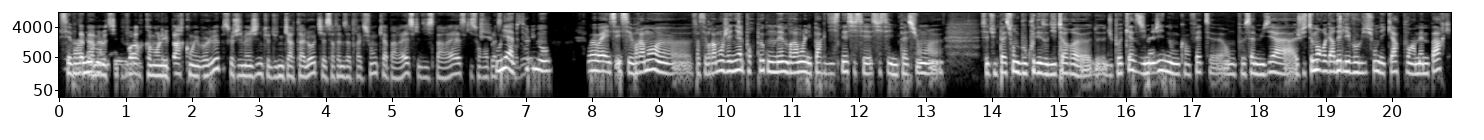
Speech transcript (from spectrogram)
c'est Ça vraiment. permet aussi de voir comment les parcs ont évolué, parce que j'imagine que d'une carte à l'autre, il y a certaines attractions qui apparaissent, qui disparaissent, qui sont remplacées Oui, absolument. Ouais, ouais, et c'est vraiment, euh, c'est vraiment génial pour peu qu'on aime vraiment les parcs Disney, si c'est si c'est une passion. euh, c'est une passion de beaucoup des auditeurs euh, de- du podcast, j'imagine. Donc en fait, euh, on peut s'amuser à justement regarder l'évolution des cartes pour un même parc.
